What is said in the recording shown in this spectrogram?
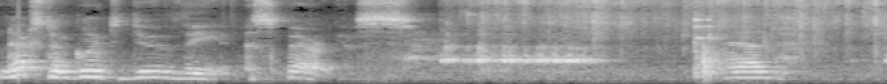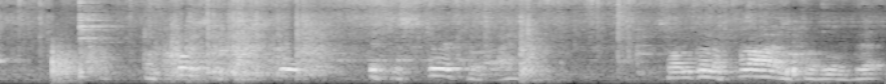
Next, I'm going to do the asparagus. And of course, it's a stir, it's a stir fry. So I'm going to fry them for a little bit.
